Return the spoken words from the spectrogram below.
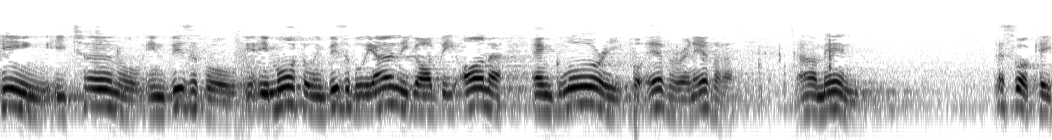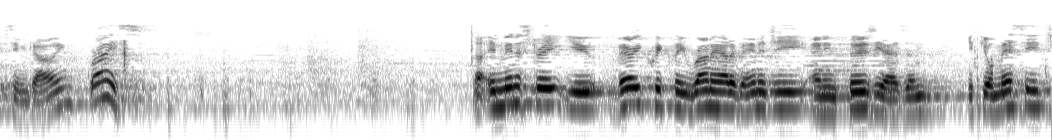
King, eternal, invisible, immortal, invisible, the only God, be honour and glory forever and ever. Amen. That's what keeps him going. Grace. in ministry, you very quickly run out of energy and enthusiasm if your message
